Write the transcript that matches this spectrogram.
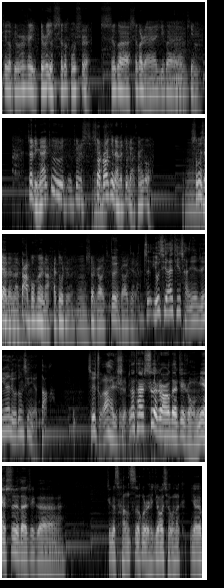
这个，比如说是，比如说有十个同事，十个十个人一个嗯 team，、这里面就就是校招进来的就两三个，嗯剩下的呢，大部分呢还都是嗯社招、对社招进来。这尤其 IT 产业人员流动性也大，所以主要还是社招。那他社招的这种面试的这个这个层次或者是要求，那要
